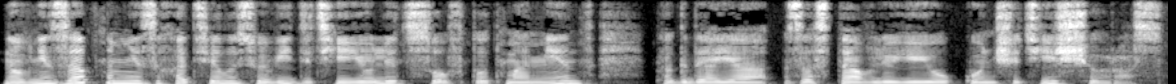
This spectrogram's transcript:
но внезапно мне захотелось увидеть ее лицо в тот момент, когда я заставлю ее кончить еще раз.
